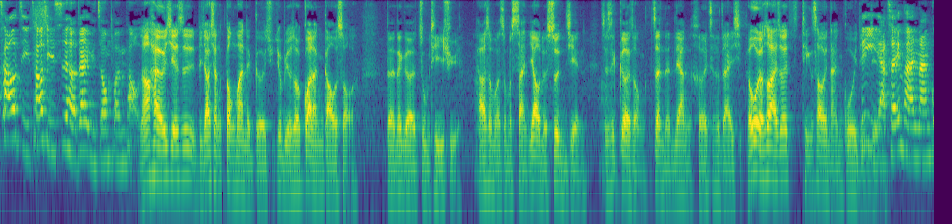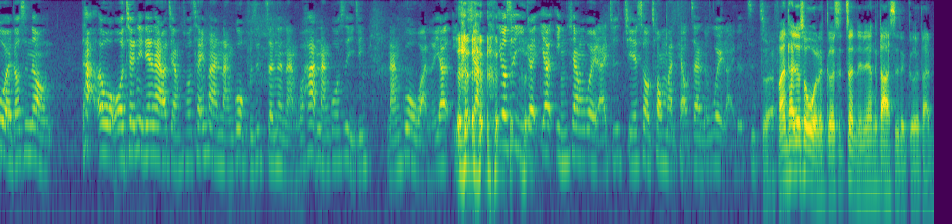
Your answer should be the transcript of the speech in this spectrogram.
超级超级适合在雨中奔跑的？然后还有一些是比较像动漫的歌曲，就比如说《灌篮高手》的那个主题曲，还有什么什么闪耀的瞬间，就是各种正能量合合在一起。可我有时候还是会听稍微难过一点屁呀、啊。陈一凡难过也都是那种，他呃，我我前几天还有讲说，陈一凡难过不是真的难过，他难过是已经难过完了，要影响，又是一个要影响未来，就是接受充满挑战的未来的自己。对啊，反正他就说我的歌是正能量大师的歌单，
